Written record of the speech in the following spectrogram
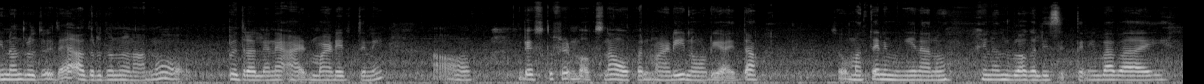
ಇನ್ನೊಂದ್ರದ್ದು ಇದೆ ಅದ್ರದ್ದು ನಾನು ಇದರಲ್ಲೇ ಆ್ಯಡ್ ಮಾಡಿರ್ತೀನಿ. ಡಿಸ್ಕ್ರಿಪ್ಷನ್ ಬಾಕ್ಸ್ನ ಓಪನ್ ಮಾಡಿ ನೋಡಿ, ಆಯಿತಾ? ಸೊ ಮತ್ತೆ ನಿಮಗೆ ನಾನು ಇನ್ನೊಂದು ಬ್ಲಾಗಲ್ಲಿ ಸಿಗ್ತೀನಿ. ಬಾಯ್ ಬಾಯ್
